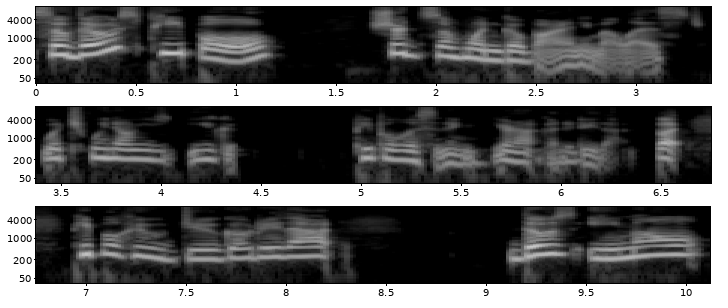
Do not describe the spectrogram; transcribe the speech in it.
so those people should someone go buy an email list, which we know you, you people listening, you're not going to do that. But people who do go do that, those email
